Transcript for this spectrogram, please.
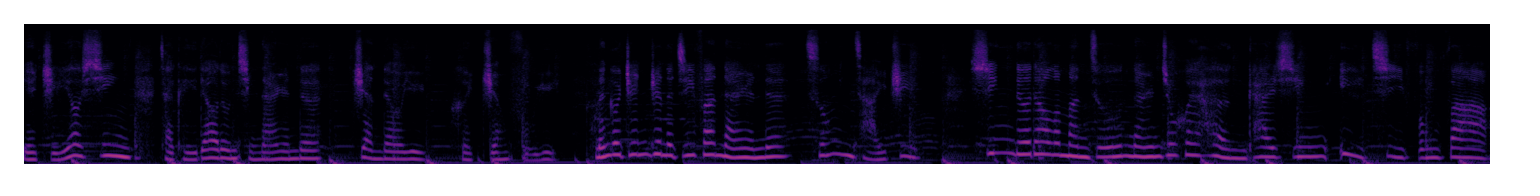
也只有性才可以调动起男人的战斗欲和征服欲。能够真正的激发男人的聪明才智，性得到了满足，男人就会很开心，意气风发。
